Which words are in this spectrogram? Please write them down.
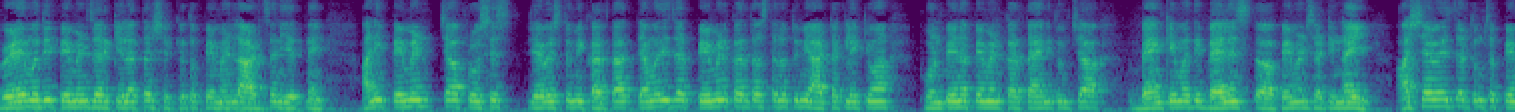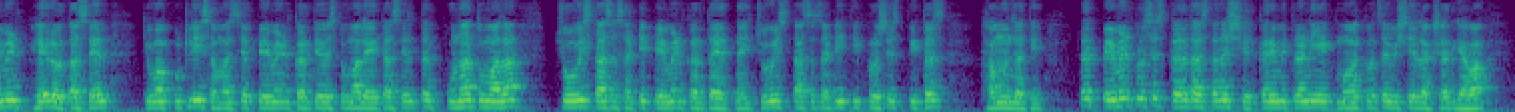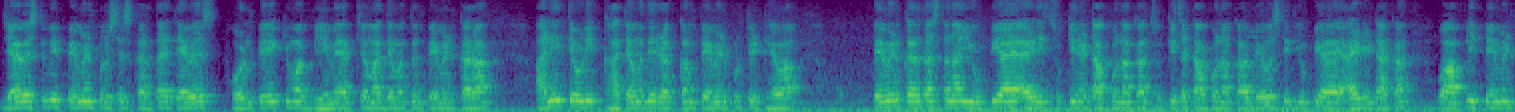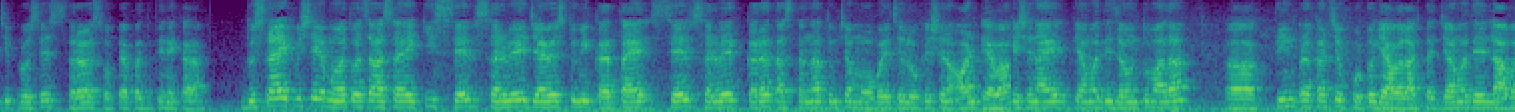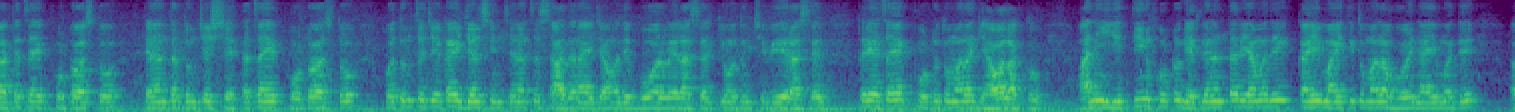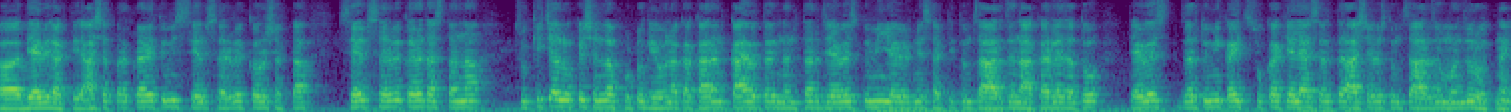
वेळेमध्ये पेमेंट जर केलं तर शक्यतो पेमेंटला अडचण येत नाही. आणि पेमेंटच्या प्रोसेस ज्यावेळेस तुम्ही करता त्यामध्ये जर पेमेंट करत असताना तुम्ही अटकले किंवा फोनपेनं पेमेंट करताय आणि तुमच्या बँकेमध्ये बॅलन्स पेमेंटसाठी नाही अशा वेळेस जर तुमचं पेमेंट फेल होत असेल किंवा कुठलीही समस्या पेमेंट करते वेळेस तुम्हाला येत असेल तर पुन्हा तुम्हाला चोवीस तासासाठी पेमेंट करता येत नाही. चोवीस तासासाठी ती प्रोसेस तिथंच थांबून जाते. तर पेमेंट प्रोसेस करत असताना शेतकरी मित्रांनी एक महत्त्वाचा विषय लक्षात घ्यावा. ज्यावेळेस तुम्ही पेमेंट प्रोसेस करताय त्यावेळेस फोनपे किंवा भीम ॲपच्या माध्यमातून पेमेंट करा आणि तेवढी खात्यामध्ये रक्कम पेमेंटपुरती ठेवा. पेमेंट करत असताना U P I I D चुकीने टाकू नका चुकीचं टाकू नका व्यवस्थित U P I I D टाका. व आपली पेमेंटची प्रोसेस सरळ सोप्या पद्धतीने करा. दुसरा एक विषय महत्त्वाचा असा आहे की सेल्फ सर्वे ज्यावेळेस तुम्ही करताय सेल्फ सर्वे करत असताना तुमच्या मोबाईलचे लोकेशन ऑन ठेवा. लोकेशन आहे त्यामध्ये जाऊन तुम्हाला तीन प्रकारचे फोटो घ्यावे लागतात. ज्यामध्ये लाभार्थ्याचा एक फोटो असतो त्यानंतर तुमच्या शेताचा एक फोटो असतो व तुमचं जे काही जलसिंचनाचं साधन आहे ज्यामध्ये बोअरवेल असेल किंवा तुमची विहीर असेल तर याचा एक फोटो तुम्हाला घ्यावा लागतो. आणि हे तीन फोटो घेतल्यानंतर यामध्ये काही माहिती तुम्हाला होय नाही मध्ये द्यावी लागते. अशा प्रकारे तुम्ही सेल्फ सर्वे करू शकता. सेल्फ सर्वे करत असताना चुकीच्या लोकेशनला फोटो घेऊ नका. कारण काय होतं नंतर ज्यावेळेस तुम्ही या योजनेसाठी तुमचा अर्ज नाकारला जातो त्यावेळेस जर तुम्ही काही चुका केल्या असेल तर अशा वेळेस तुमचा अर्ज मंजूर होत नाही.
